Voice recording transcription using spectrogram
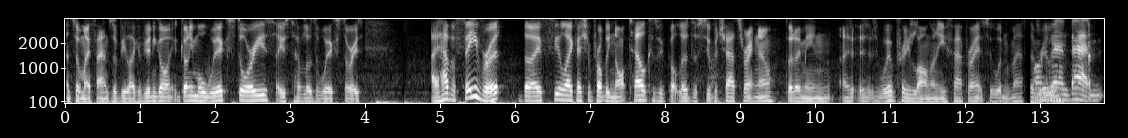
and so my fans would be like, "Have you any got, got any more work stories?" I used to have loads of work stories. I have a favorite that I feel like I should probably not tell because we've got loads of super chats right now. But I mean, I, we're pretty long on EFAP, right? So it wouldn't matter oh, really. man, bad. I'm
